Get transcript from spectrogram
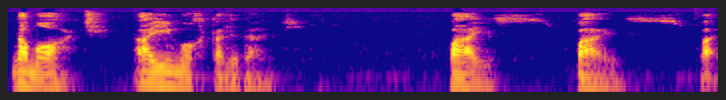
da morte à imortalidade. Paz, paz, paz.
